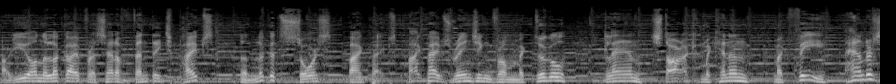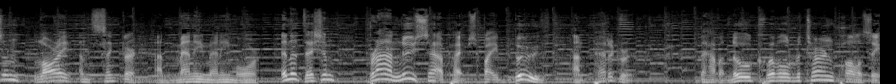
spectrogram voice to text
Are you on the lookout for a set of vintage pipes? Then look at Source Bagpipes. Bagpipes ranging from McDougall, Glen, Starrick, McKinnon, McPhee, Henderson, Lawrie, and Sinclair, and many, many more. In addition, brand new set of pipes by Booth and Pettigrew. They have a no quibble return policy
